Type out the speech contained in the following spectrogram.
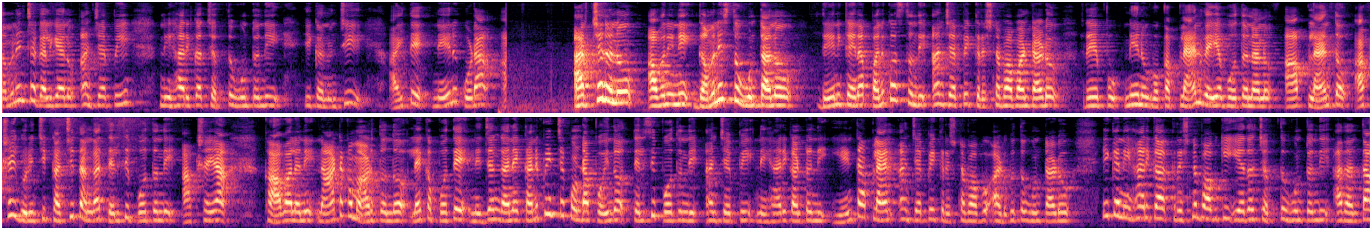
గమనించగలిగాను అని చెప్పి నిహారిక చెప్తూ ఉంటుంది. ఇక నుంచి అయితే నేను కూడా అర్చనను అవనిని గమనిస్తూ ఉంటాను. దేనికైనా పనికొస్తుంది అని చెప్పి కృష్ణబాబు అంటాడు. రేపు నేను ఒక ప్లాన్ వేయబోతున్నాను. ఆ ప్లాన్తో అక్షయ్ గురించి ఖచ్చితంగా తెలిసిపోతుంది. అక్షయ కావాలని నాటకం ఆడుతుందో లేకపోతే నిజంగానే కనిపించకుండా పోయిందో తెలిసిపోతుంది అని చెప్పి నిహారిక అంటుంది. ఏంటా ప్లాన్ అని చెప్పి కృష్ణబాబు అడుగుతూ ఉంటాడు. ఇక నిహారిక కృష్ణబాబుకి ఏదో చెప్తూ ఉంటుంది. అదంతా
